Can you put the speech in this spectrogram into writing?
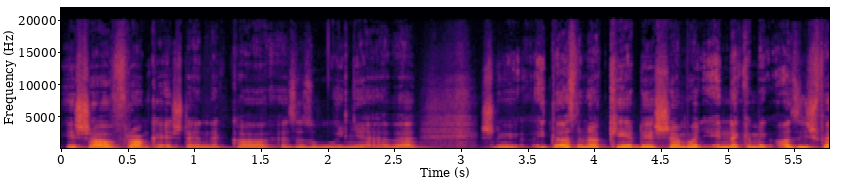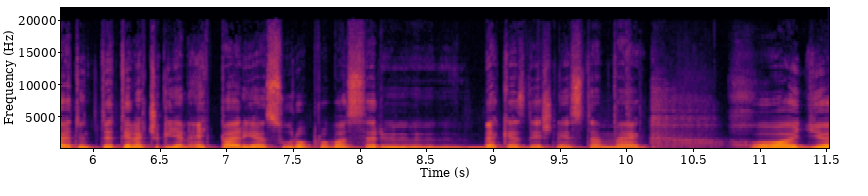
és a Frankensteinnek a, ez az új nyelve. És itt az lenne a kérdésem, hogy én nekem még az is feltűnt, de tényleg csak ilyen egy pár ilyen szúrópróbaszerű bekezdést néztem meg, hogy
